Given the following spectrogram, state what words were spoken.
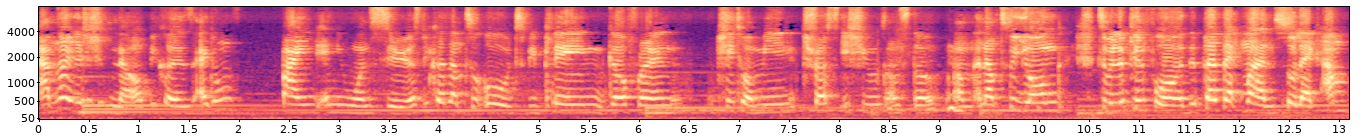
I'm not in a relationship now because I don't find anyone serious because I'm too old to be playing girlfriend, cheat on me, trust issues and stuff. Um, and I'm too young to be looking for the perfect man. So like I'm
